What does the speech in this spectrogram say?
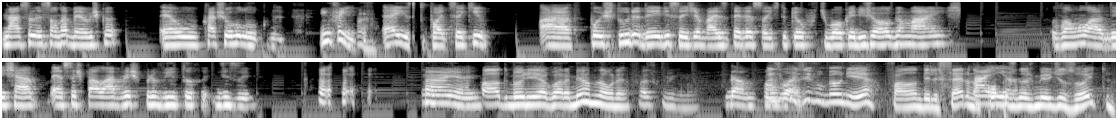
na seleção da Bélgica. É o cachorro louco, né? Enfim, é isso. Pode ser que a postura dele seja mais interessante do que o futebol que ele joga, mas vamos lá, deixar essas palavras pro Vitor dizer. ai, ai. Falar do Meunier agora mesmo, não, né? Faz comigo, não. Não, Mas, inclusive, o Meunier, falando dele sério, na aí, Copa ó. de 2018,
